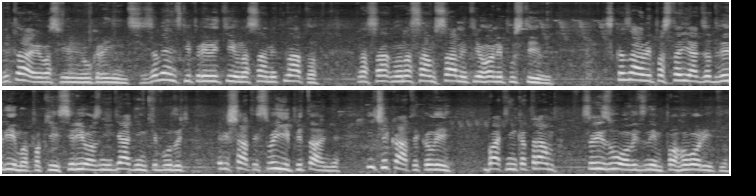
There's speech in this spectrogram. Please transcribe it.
Вітаю вас, вільні українці. Зеленський прилетів на саміт НАТО, на сам, ну, на сам саміт його не пустили. Сказали постояти за дверима, поки серйозні дяденьки будуть рішати свої питання і чекати, коли батінка Трамп соізволить з ним поговорити.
